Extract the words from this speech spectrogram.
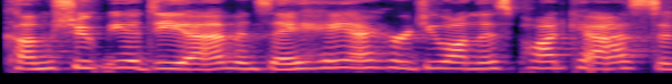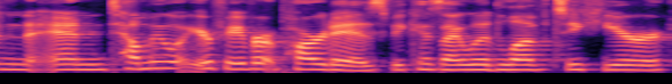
Come shoot me a DM and say, Hey, I heard you on this podcast and, and tell me what your favorite part is because I would love to hear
